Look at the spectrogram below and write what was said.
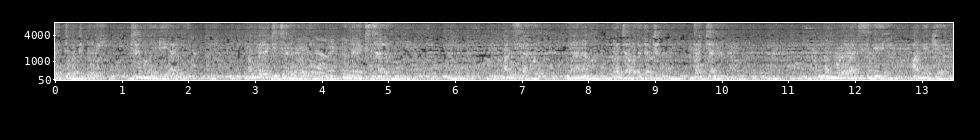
തെറ്റുപറ്റിപ്പോയി. ക്ഷമ നൽകിയാലും നമ്മെ രക്ഷിച്ചാലും നമ്മെ രക്ഷിച്ചാലും മനസ്സിലാക്കൂ ഞാനാണ് പ്രജാപതി ദക്ഷൻ. ദക്ഷൻ നമ്മുടെ രാജ്യസഭയിൽ അങ്ങയ്ക്ക്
